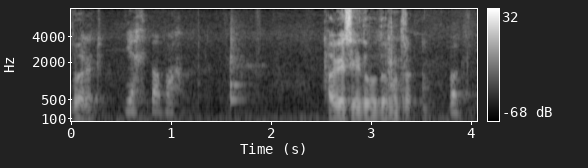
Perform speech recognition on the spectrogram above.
गॉट इट यस पापा आगे से इधर उधर मत रखना। ओके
